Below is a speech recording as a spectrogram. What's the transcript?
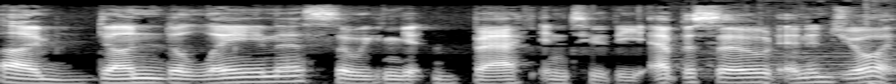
I'm done delaying this so we can get back into the episode and enjoy.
